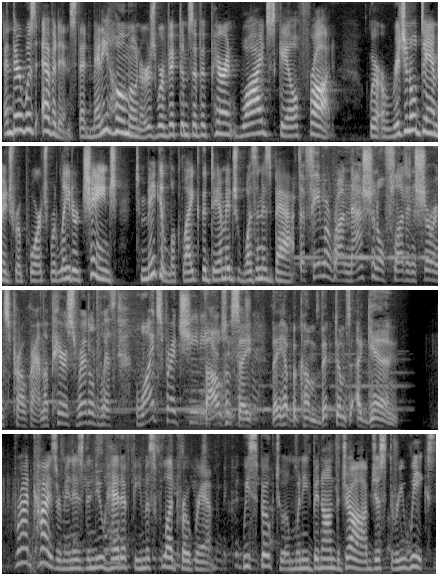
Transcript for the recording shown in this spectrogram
and there was evidence that many homeowners were victims of apparent wide scale fraud, where original damage reports were later changed to make it look like the damage wasn't as bad. The FEMA run National Flood Insurance Program appears riddled with widespread cheating. Thousands say they have become victims again. Brad Kieserman is the new head of FEMA's flood program. We spoke to him when he'd been on the job just three weeks.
